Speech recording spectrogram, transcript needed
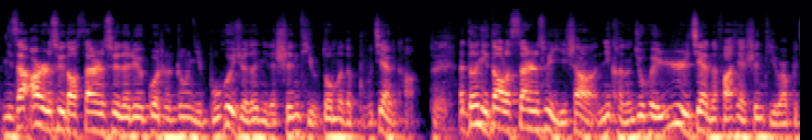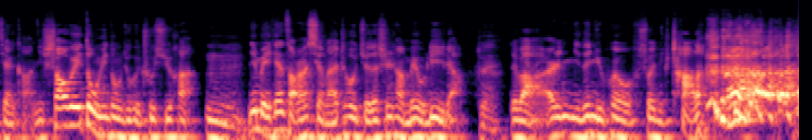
你在二十岁到三十岁的这个过程中，你不会觉得你的身体有多么的不健康，对。那等你到了三十岁以上，你可能就会日渐的发现身体有点不健康，你稍微动一动就会出虚汗，嗯，你每天早上醒来之后觉得身上没有力量，对，对吧？而你的女朋友说你差了，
